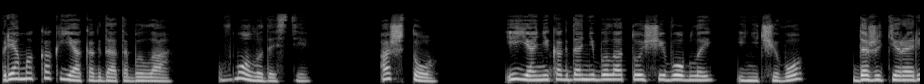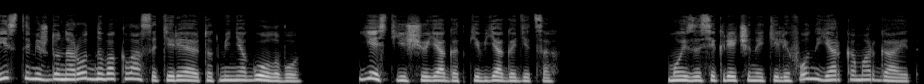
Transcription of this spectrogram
Прямо как я когда-то была в молодости. А что? И я никогда не была тощей воблой, и ничего. Даже террористы международного класса теряют от меня голову. Есть еще ягодки в ягодицах. Мой засекреченный телефон ярко моргает,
